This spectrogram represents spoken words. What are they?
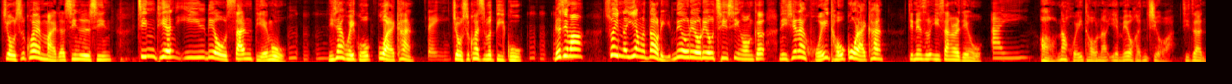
九十块买的新日新，今天一六三点五，嗯嗯嗯，你现在回国过来看，对，九十块是不是低估？嗯嗯了解吗？所以呢，一样的道理，六六六七信鸿科，你现在回头过来看，今天是不是一三二点五？哎，哦，那回头呢也没有很久啊，吉珍，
